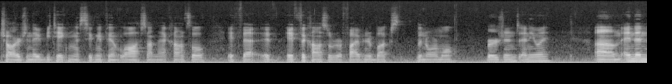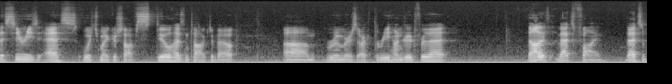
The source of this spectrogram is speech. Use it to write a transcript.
charge, and they'd be taking a significant loss on that console if that if, if the consoles were 500 bucks, the normal versions anyway. Um, and then the Series S, which Microsoft still hasn't talked about, um, rumors are 300 for that. That's, that's fine. That's a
